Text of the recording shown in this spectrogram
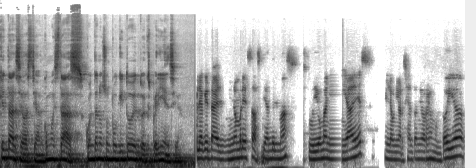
¿Qué tal Sebastián? ¿Cómo estás? Cuéntanos un poquito de tu experiencia. Hola, ¿qué tal? Mi nombre es Sebastián Del Mas, estudio Humanidades en la Universidad Antonio Ríos Montoya.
